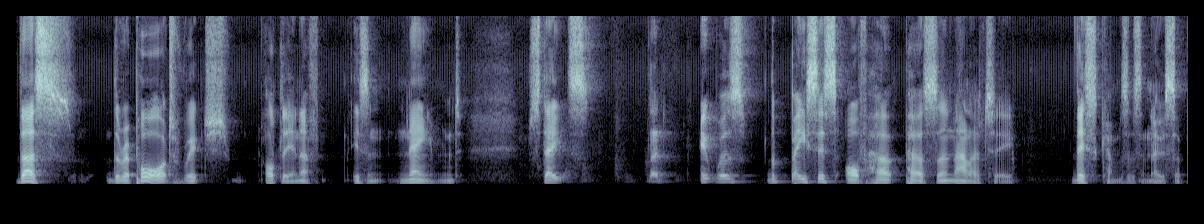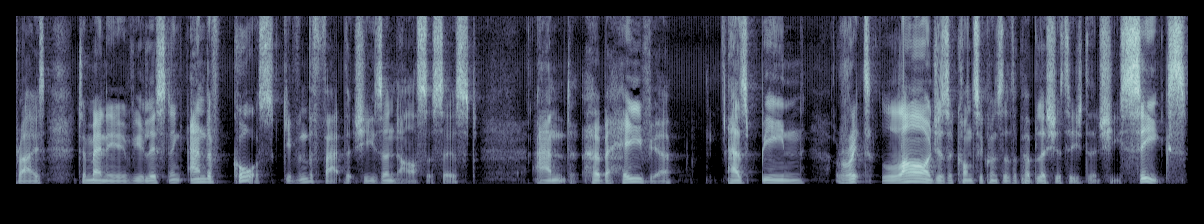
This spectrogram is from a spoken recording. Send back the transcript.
Thus, the report, which oddly enough isn't named, states that it was the basis of her personality. This comes as no surprise to many of you listening, and of course, given the fact that she's a narcissist and her behavior has been writ large as a consequence of the publicity that she seeks,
